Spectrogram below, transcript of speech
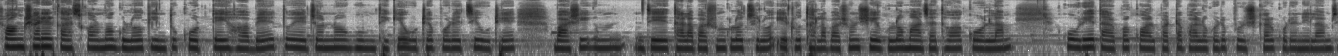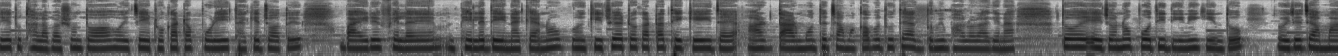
সংসারের কাজকর্মগুলো কিন্তু করতেই হবে। তো এর জন্য ঘুম থেকে উঠে পড়েছি, উঠে বাসি যে থালা বাসনগুলো ছিল, এটু থালা বাসন সেগুলো মাজা ধোয়া করলাম। করে তারপর কলপাটটা ভালো করে পরিষ্কার করে নিলাম। যেহেতু থালা বাসন ধোয়া হয়েছে এঁঠো কাটা পড়েই থাকে। যতই বাইরে ফেলে ফেলে দেই না কেন, কিছু এঁঠো কাটা থেকেই যায়। আর তার মধ্যে জামা কাপড় ধুতে একদমই ভালো লাগে না। তো এই জন্য প্রতিদিনই কিন্তু ওই যে জামা,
